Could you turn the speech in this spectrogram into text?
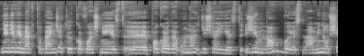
Nie, nie wiem jak to będzie, tylko właśnie jest y, pogoda u nas dzisiaj jest zimno, bo jest na minusie,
